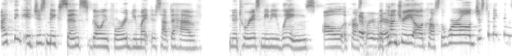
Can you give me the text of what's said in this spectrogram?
I think it just makes sense going forward. You might just have to have notorious Mimi wings all across Everywhere. the country, all across the world, just to make things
